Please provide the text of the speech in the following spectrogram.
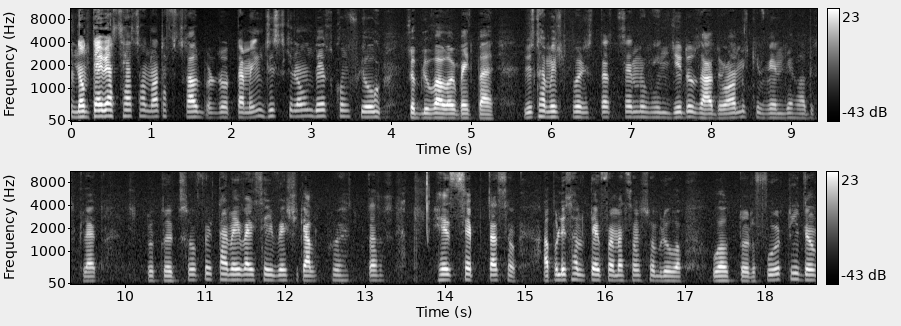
não teve acesso à nota fiscal do produto. Também disse que não desconfiou sobre o valor mais baixo, justamente por estar sendo vendido usado. O homem que vendeu a bicicleta instrutor de software também vai ser investigado por receptação. A polícia não tem informação sobre o, o autor do furto e não,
